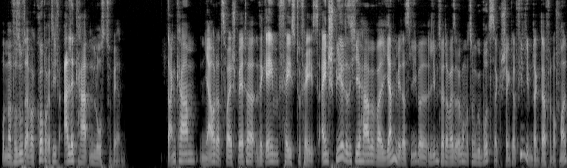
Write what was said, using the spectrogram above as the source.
Und man versucht einfach kooperativ alle Karten loszuwerden. Dann kam ein Jahr oder zwei später The Game Face to Face. Ein Spiel, das ich hier habe, weil Jan mir das lieber, liebenswerterweise irgendwann mal zum Geburtstag geschenkt hat. Vielen lieben Dank dafür nochmal,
